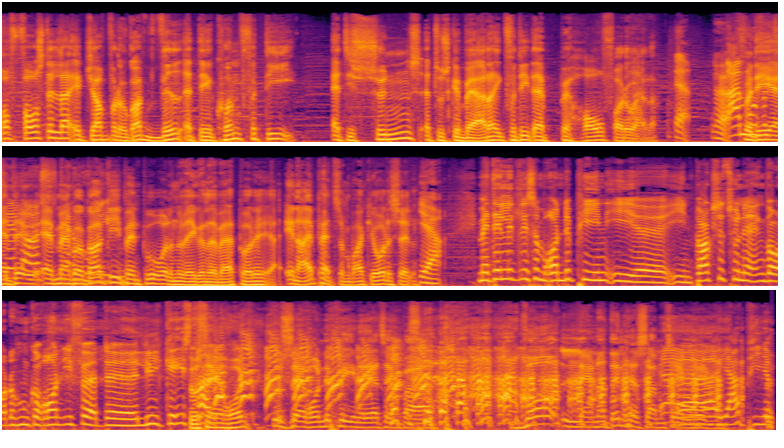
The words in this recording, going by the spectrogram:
Prøv at forestille dig et job, hvor du godt ved, at det er kun fordi, at de synes, at du skal være der, ikke fordi der er behov for, at du er der. Ja. Ja. Ej, Fordi at, øh, også, at man kunne godt give i. Ben Bur, eller nu ved jeg ikke, om der har været på det, en iPad, som bare gjorde det selv. Ja. Men det er lidt ligesom rundepigen i, øh, i en bokseturnering, hvor der, hun går rundt iført øh, lille g Du sagde, rundt, du sagde rundepigen, og jeg tænkte bare, hvor lander den her samtale? Ja, hen? jeg er piger.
